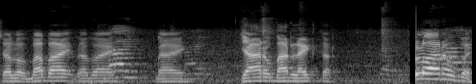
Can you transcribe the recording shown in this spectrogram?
ચલો બાય બાય બાય બાય જા બાર લાઇટ કર. બોલો આરવ ભાઈ.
